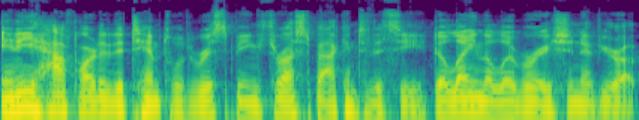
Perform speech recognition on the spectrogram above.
Any half hearted attempt would risk being thrust back into the sea, delaying the liberation of Europe.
